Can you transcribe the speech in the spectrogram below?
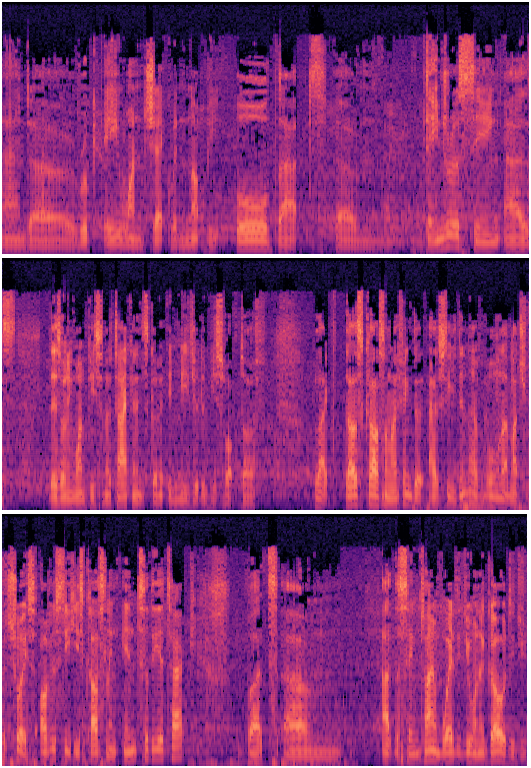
and uh, rook a1 check would not be all that um, dangerous, seeing as there's only one piece in attack and it's going to immediately be swapped off. Black does castle, and I think that actually he didn't have all that much of a choice. Obviously, he's castling into the attack, but um, at the same time, where did you want to go? Did you,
